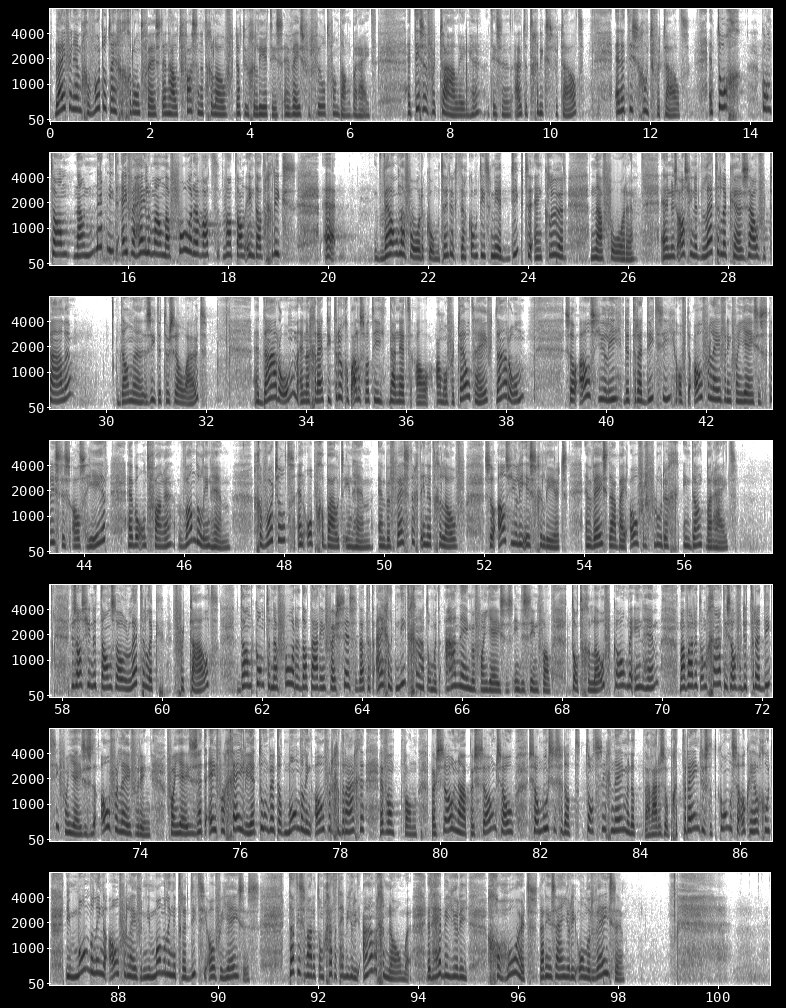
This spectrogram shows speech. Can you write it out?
Blijf in Hem geworteld en gegrondvest en houd vast aan het geloof dat u geleerd is en wees vervuld van dankbaarheid. Het is een vertaling, hè? het is een, uit het Grieks vertaald. En het is goed vertaald. En toch komt dan nou net niet even helemaal naar voren wat, wat dan in dat Grieks eh, wel naar voren komt. Hè. Dus dan komt iets meer diepte en kleur naar voren. En dus als je het letterlijk uh, zou vertalen, dan uh, ziet het er zo uit. Uh, daarom, en dan grijpt hij terug op alles wat hij daarnet al allemaal verteld heeft. Daarom, zoals jullie de traditie of de overlevering van Jezus Christus als Heer hebben ontvangen, wandel in Hem geworteld en opgebouwd in Hem en bevestigd in het geloof, zoals jullie is geleerd, en wees daarbij overvloedig in dankbaarheid. Dus als je het dan zo letterlijk vertaalt, dan komt er naar voren dat daar in vers 6 dat het eigenlijk niet gaat om het aannemen van Jezus in de zin van tot geloof komen in Hem, maar waar het om gaat is over de traditie van Jezus, de overlevering van Jezus, het evangelie. Toen werd dat mondeling overgedragen van, van persoon naar persoon. Zo, zo moesten ze dat tot zich nemen. Dat, daar waren ze op getraind, dus dat konden ze ook heel goed. Die overlevering, die mondelinge traditie over Jezus. Dat is waar het om gaat. Dat hebben jullie aangenomen. Dat hebben jullie gehoord. Daarin zijn jullie onderwezen.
